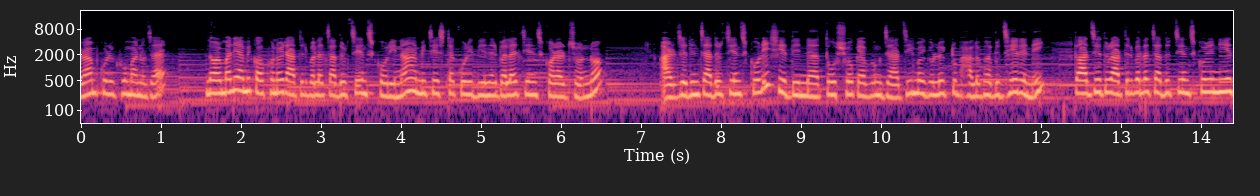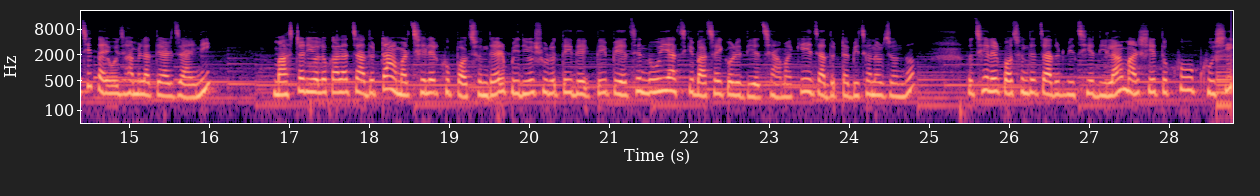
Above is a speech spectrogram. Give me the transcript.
আরাম করে ঘুমানো যায়। নর্মালি আমি কখনোই রাতের বেলায় চাদর চেঞ্জ করি না, আমি চেষ্টা করি দিনের বেলায় চেঞ্জ করার জন্য। আর যেদিন চাদর চেঞ্জ করি, সেদিন তোষক এবং জাজিম ওইগুলো একটু ভালোভাবে ঝেড়ে নেই। তো আজ যেহেতু রাতের বেলা চাদর চেঞ্জ করে নিয়েছি, তাই ওই ঝামেলাতে আর যাইনি। মাস্টার ইয়েলো কালার চাদরটা আমার ছেলের খুব পছন্দের। ভিডিও শুরুতেই দেখতেই পেয়েছেন, ওই আজকে বাছাই করে দিয়েছে আমাকে এই চাদরটা বিছানোর জন্য। তো ছেলের পছন্দের চাদর বিছিয়ে দিলাম, আর সে তো খুব খুশি।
